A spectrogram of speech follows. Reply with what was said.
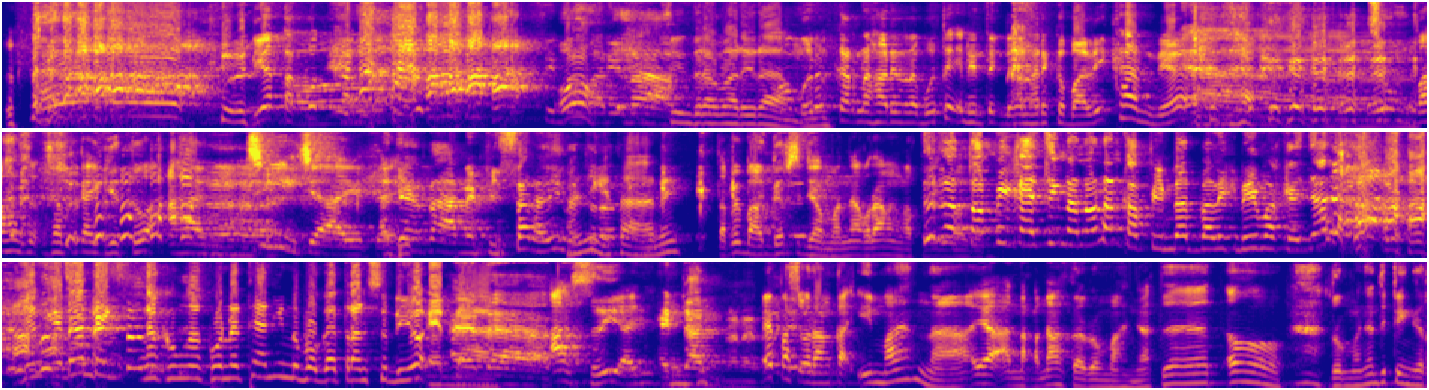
Dia takut karena Oh, Sindrom hari oh, Rabu. meureun karena hari Rabu teh identik dengan hari kebalikan ya. sumpah sampai kayak gitu anjing cai Ternyata aneh pisan anjing. Anjing eta aneh. tapi bager sejamannya orang nggak perlu tapi kacing nanonan ka pindad balik deui make jasa. Yang edan deh ngaku-ngaku nanti anjing nu boga Trans Studio edan. Asli anjing Edan. Eh pas orang ke Imana ya anak-anak ke rumahnya tet oh rumahnya di pinggir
